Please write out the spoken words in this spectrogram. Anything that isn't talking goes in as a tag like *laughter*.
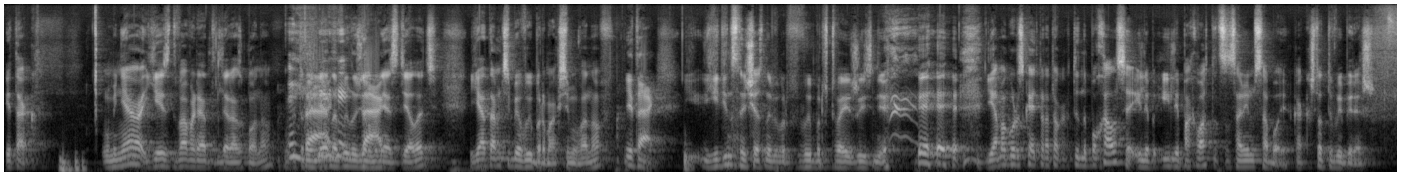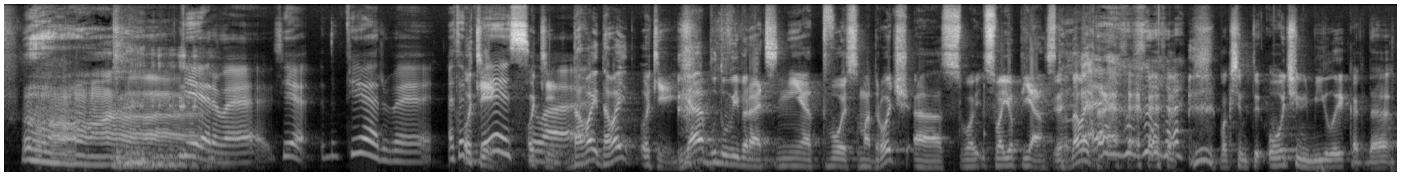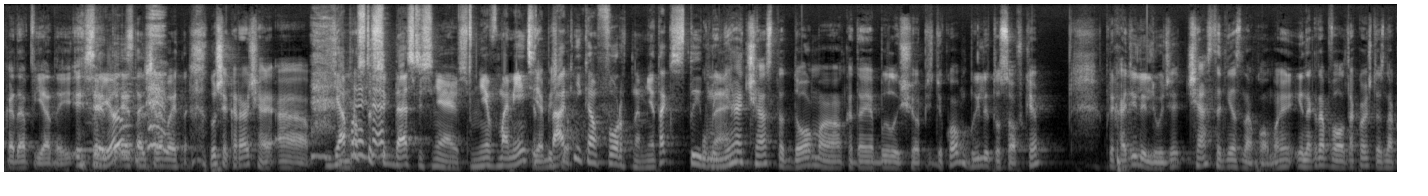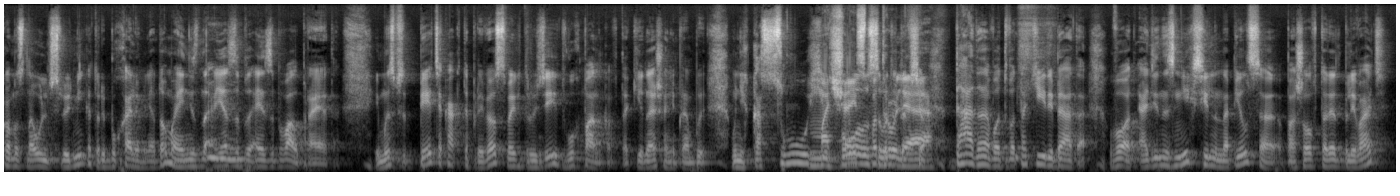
Итак, у меня есть два варианта для разгона, которые. Лена вынудила меня сделать. Я дам тебе выбор, Максим Иванов. Итак, Единственный честный выбор, выбор в твоей жизни. *laughs* Я могу рассказать про то, как ты напухался, или, или похвастаться самим собой. Как, что ты выберешь? *laughs* Первое. пе- ну, Первое. Это весело. окей, давай, давай, окей, я буду выбирать не твой самодрочь, а свой, свое пьянство. Давай так. *laughs* Максим, ты очень милый, когда, когда пьяный. Серьезно? Это, это очаровательно. Слушай, короче, Я просто всегда стесняюсь. Мне в моменте Я объясню. так некомфортно, мне так у стыдно. меня часто дома, когда я был еще пиздюком, были тусовки. Приходили люди, часто незнакомые. Иногда бывало такое, что я знакомился на улице с людьми, которые бухали у меня дома, а я, не зна- а я, заб- а я забывал про это. И мы с Петя как-то привез своих друзей, двух панков. Такие, знаешь, они прям были... У них косухи, Моча волосы, вот это патруля. всё. Да, да, вот, вот такие ребята. Вот. Один из них сильно напился, пошел в туалет блевать,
